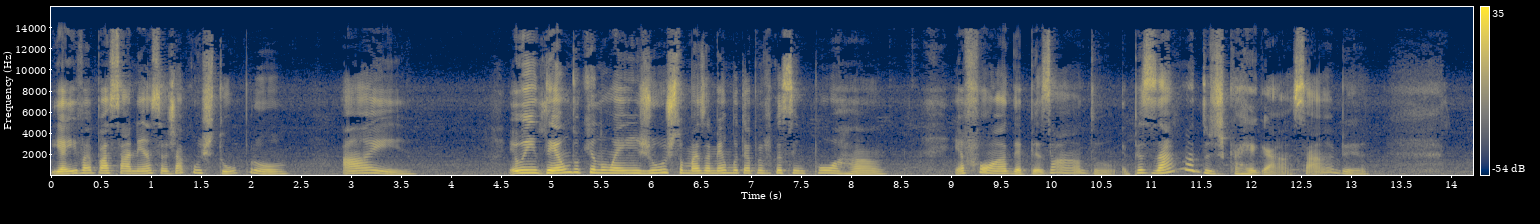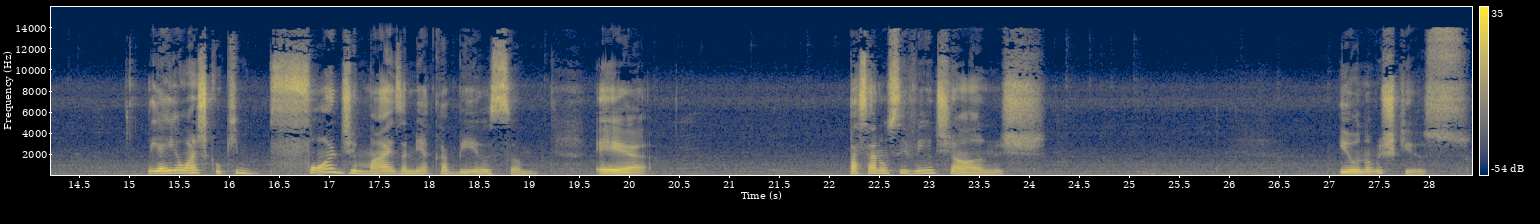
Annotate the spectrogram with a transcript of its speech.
E aí vai passar nessa já com estupro? Ai. Eu entendo que não é injusto, mas ao mesmo tempo eu fico assim, porra. É foda, é pesado. É pesado de carregar, sabe? E aí eu acho que o que fode mais a minha cabeça é. Passaram-se 20 anos. Eu não esqueço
